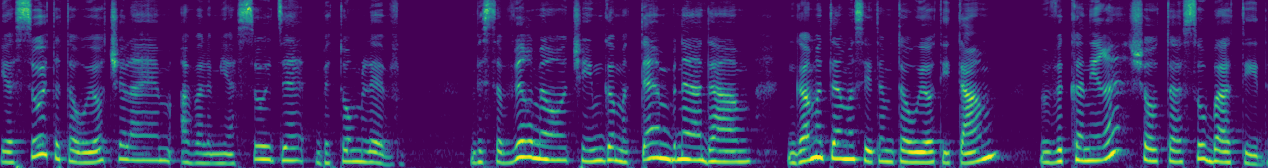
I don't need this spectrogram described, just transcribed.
יעשו את הטעויות שלהם, אבל הם יעשו את זה בתום לב. וסביר מאוד שאם גם אתם בני אדם, גם אתם עשיתם טעויות איתם, וכנראה שעוד תעשו בעתיד.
